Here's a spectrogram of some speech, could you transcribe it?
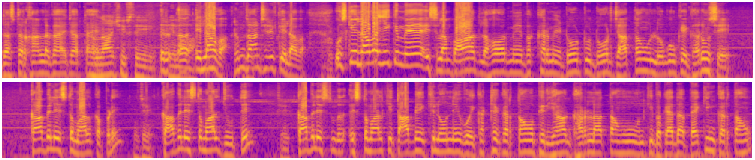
दस्तरखान लगाया जाता है। रमज़ान शरीफ से अलावा। रमज़ान शरीफ के अलावा। उसके अलावा ये कि मैं इस्लामाबाद लाहौर में बखर में डोर टू डोर जाता हूँ लोगों के घरों से काबिल इस्तेमाल कपड़े काबिल इस्तेमाल जूते काबिल इस्तेमाल किताबें खिलौने वो इकट्ठे करता हूँ फिर यहाँ घर लाता हूँ उनकी बाकायदा पैकिंग करता हूँ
